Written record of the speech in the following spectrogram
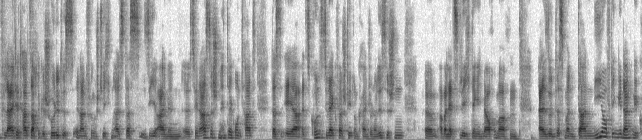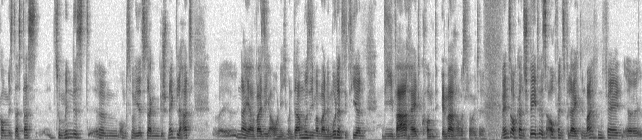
vielleicht der Tatsache geschuldet ist, in Anführungsstrichen, als dass sie einen äh, szenaristischen Hintergrund hat, dass er als Kunstwerk versteht und keinen journalistischen. Ähm, aber letztlich denke ich mir auch immer, hm, also dass man da nie auf den Gedanken gekommen ist, dass das zumindest, ähm, um es mal wieder zu sagen, Geschmäckle hat, äh, naja, weiß ich auch nicht. Und da muss ich mal meine Mutter zitieren, die Wahrheit kommt immer raus, Leute. Wenn es auch ganz spät ist, auch wenn es vielleicht in manchen Fällen äh,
